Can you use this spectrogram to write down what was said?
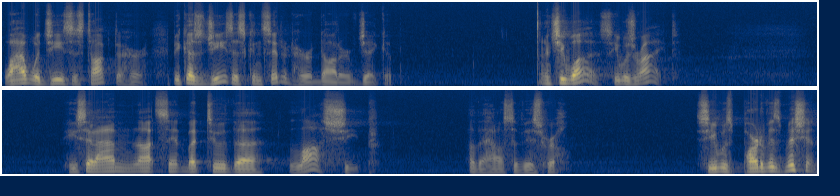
Why would Jesus talk to her? Because Jesus considered her a daughter of Jacob. And she was. He was right. He said, I'm not sent but to the lost sheep of the house of Israel. She was part of his mission.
